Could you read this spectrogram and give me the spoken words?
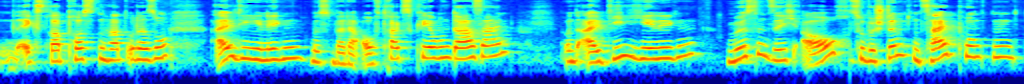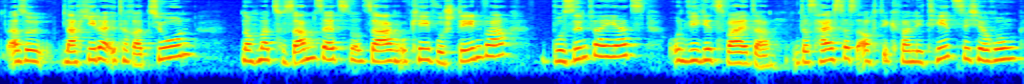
einen extra Posten hat oder so, all diejenigen müssen bei der Auftragsklärung da sein und all diejenigen müssen sich auch zu bestimmten Zeitpunkten, also nach jeder Iteration, nochmal zusammensetzen und sagen, okay, wo stehen wir, wo sind wir jetzt und wie geht's weiter. Das heißt, dass auch die Qualitätssicherung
